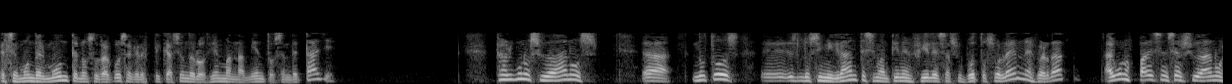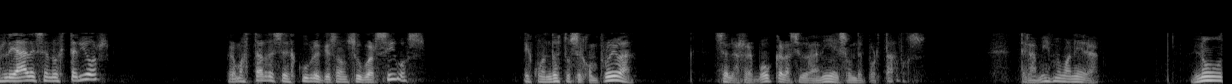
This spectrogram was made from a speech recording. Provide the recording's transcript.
el Sermón del Monte no es otra cosa que la explicación de los diez mandamientos en detalle. Pero algunos ciudadanos, ah, no todos eh, los inmigrantes se mantienen fieles a sus votos solemnes, ¿verdad? Algunos parecen ser ciudadanos leales en lo exterior, pero más tarde se descubre que son subversivos. Y cuando esto se comprueba, se les revoca la ciudadanía y son deportados. De la misma manera, no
